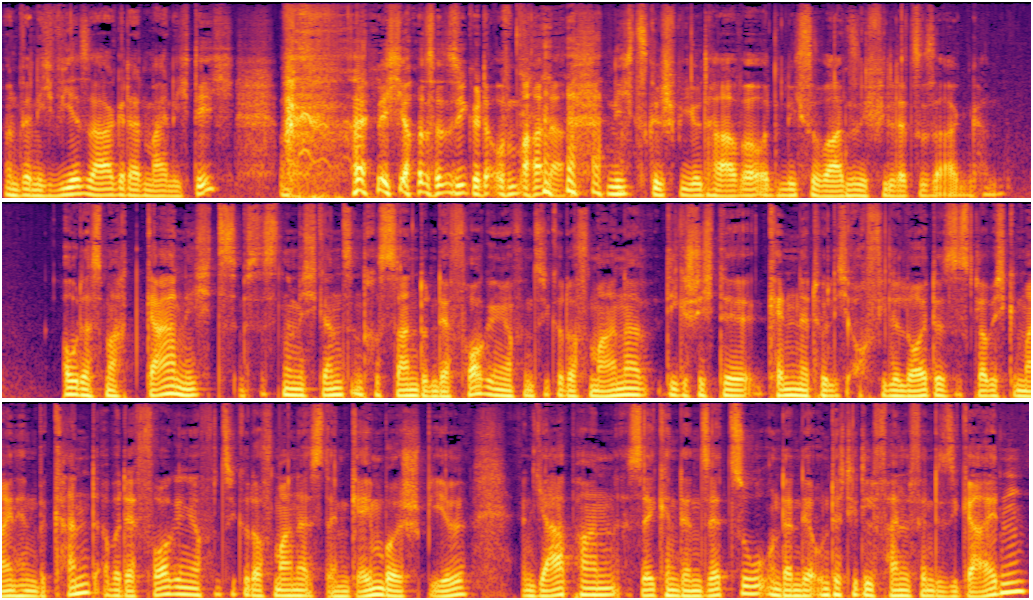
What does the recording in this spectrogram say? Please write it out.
Und wenn ich wir sage, dann meine ich dich, weil ich außer Secret of Mana nichts gespielt habe und nicht so wahnsinnig viel dazu sagen kann. Oh, das macht gar nichts. Es ist nämlich ganz interessant und der Vorgänger von Secret of Mana, die Geschichte kennen natürlich auch viele Leute, es ist glaube ich gemeinhin bekannt, aber der Vorgänger von Secret of Mana ist ein Gameboy-Spiel in Japan, Seiken Densetsu und dann der Untertitel Final Fantasy Gaiden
